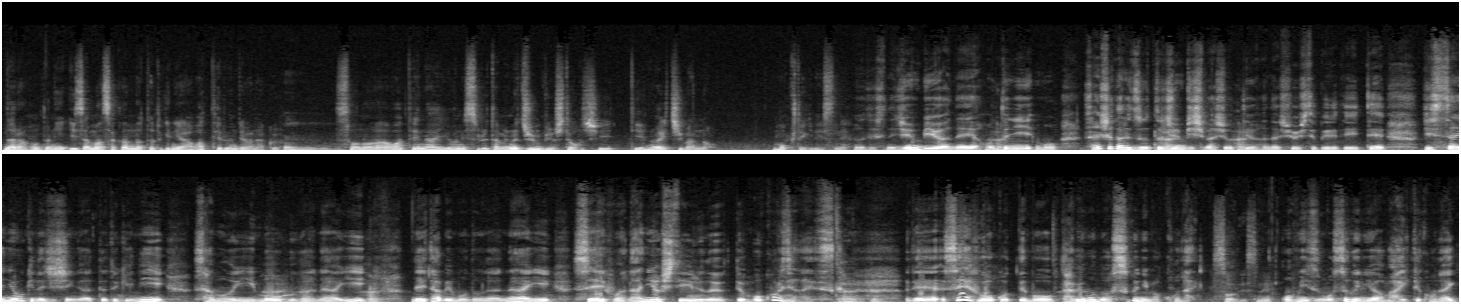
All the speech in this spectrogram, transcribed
なら本当にいざまさかになった時に慌てるんではなく、その慌てないようにするための準備をしてほしいっていうのが一番の目的ですね。そうですね。準備はね、本当にもう最初からずっと準備しましょうっていう話をしてくれていて、実際に大きな地震があった時に、寒い毛布がない、で食べ物がない、政府は何をしているのよって怒るじゃないですか。で政府怒っても食べ物はすぐには来ない。そうですね。お水もすぐには湧いてこない。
